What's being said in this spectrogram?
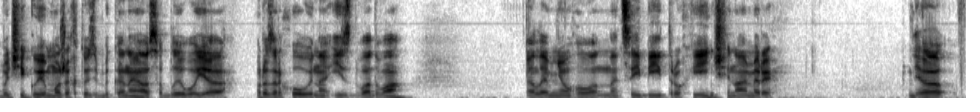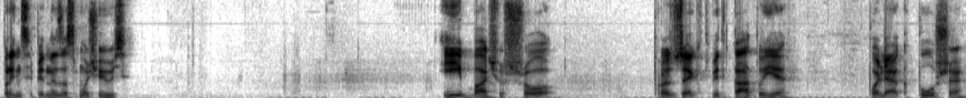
Вичікуємо, може хтось бикане, особливо я розраховую на ІС 2-2. Але в нього на цей бій трохи інші наміри. Я, в принципі, не засмучуюсь. І бачу, що Project відкатує, поляк пуше,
